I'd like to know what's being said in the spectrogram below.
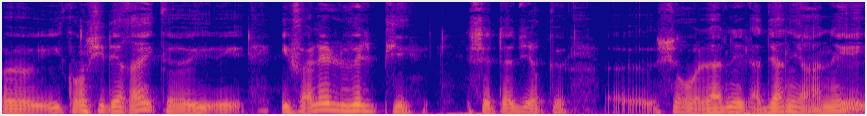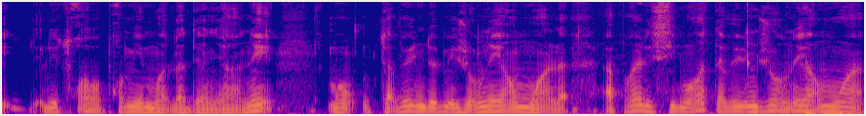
il considérait qu'il il fallait lever le pied. C'est-à-dire que sur l'année, la dernière année, les trois premiers mois de la dernière année, bon, tu avais une demi-journée en moins. Là. Après les six mois, tu avais une journée en moins.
